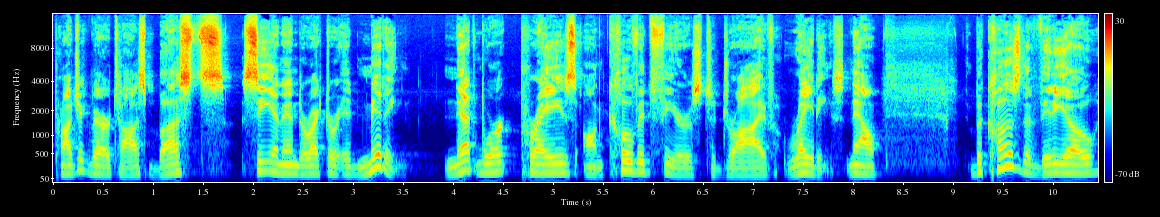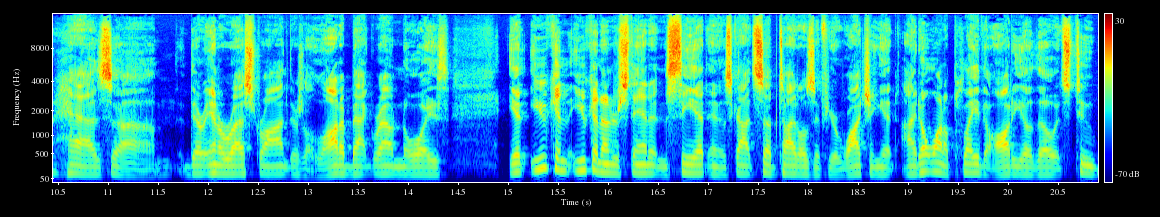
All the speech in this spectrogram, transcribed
Project Veritas busts CNN director admitting network preys on COVID fears to drive ratings. Now, because the video has, uh, they're in a restaurant, there's a lot of background noise. It, you can you can understand it and see it, and it's got subtitles if you're watching it. I don't want to play the audio though; it's too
